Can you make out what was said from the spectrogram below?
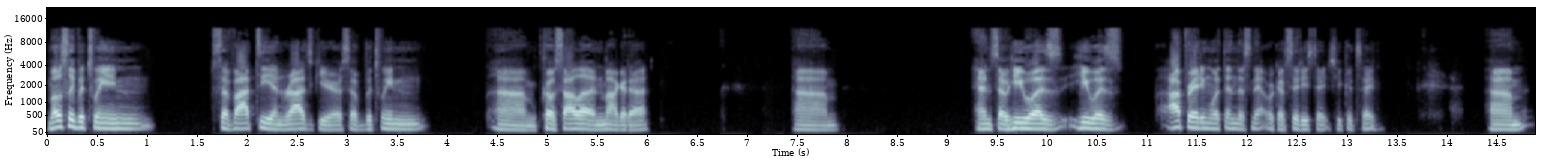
mostly between Savatthi and Rajgir. So between um, Kosala and Magadha. Um, and so he was he was operating within this network of city states, you could say. Um,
